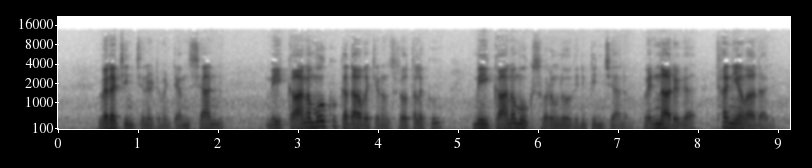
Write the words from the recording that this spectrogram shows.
విరచించినటువంటి అంశాన్ని మీ కానమోకు కథావచనం శ్రోతలకు మీ కానమోకు స్వరంలో వినిపించాను. విన్నారుగా? ధన్యవాదాలు.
